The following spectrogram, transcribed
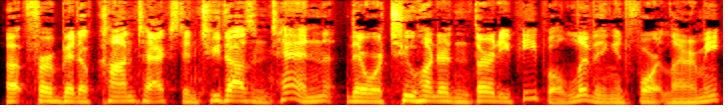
Uh, for a bit of context, in 2010, there were 230 people living in Fort Laramie.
